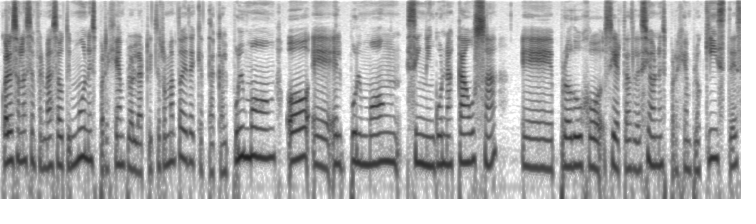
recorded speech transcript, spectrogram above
¿Cuáles son las enfermedades autoinmunes? Por ejemplo, la artritis reumatoide que ataca el pulmón o el pulmón sin ninguna causa eh, produjo ciertas lesiones, por ejemplo, quistes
